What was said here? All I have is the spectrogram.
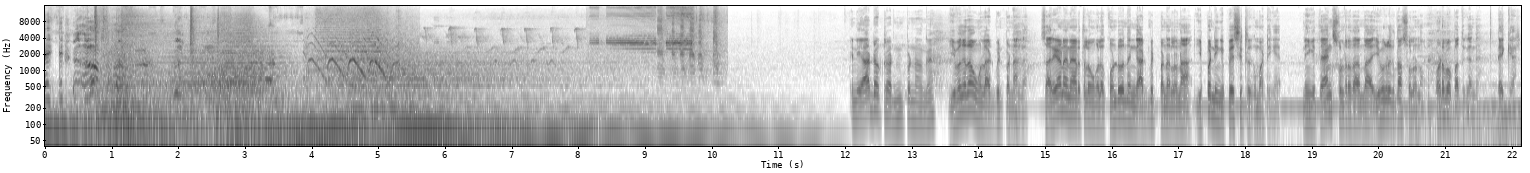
என்னை யார் டாக்டர் அட்மிட் பண்ணாங்க? இவங்க தான் உங்களை அட்மிட் பண்ணாங்க. சரியான நேரத்தில் உங்களை கொண்டு வந்து இங்கே அட்மிட் பண்ணலைன்னா இப்போ நீங்கள் பேசிகிட்டு இருக்க மாட்டீங்க. நீங்கள் தேங்க்ஸ் சொல்கிறதா இருந்தால் இவங்களுக்கு தான் சொல்லணும். உடம்ப பார்த்துக்கங்க டேக் கேர்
